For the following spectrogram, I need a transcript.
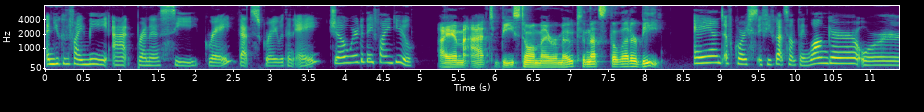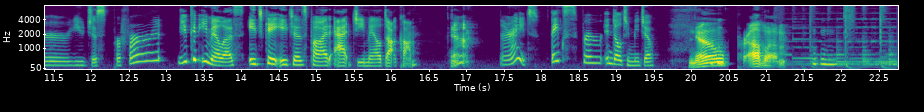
And you can find me at Brenna C. Gray. That's Gray with an A. Joe, where do they find you? I am at Beast on my remote, and that's the letter B. And of course, if you've got something longer or you just prefer it, you can email us, hkhspod at gmail.com. Yeah. All right. Thanks for indulging me, Joe. No problem.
